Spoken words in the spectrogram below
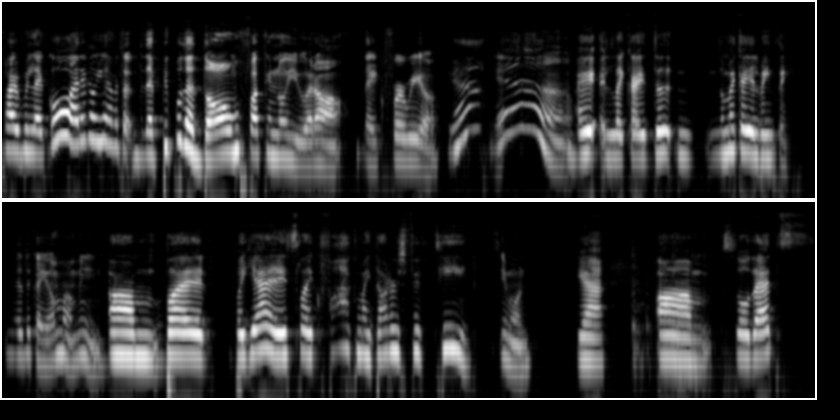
probably be like, oh, I didn't know you have a the people that don't fucking know you at all, like for real. yeah Yeah. i like i didn't no me cae el 20 Me te cayó, mami. um but but yeah it's like fuck my daughter's 15 Simon. Yeah. Um so that's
